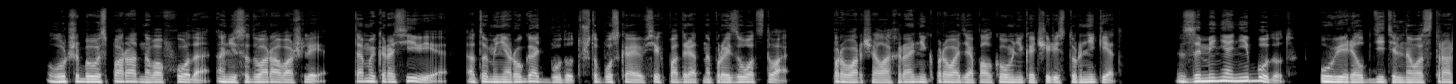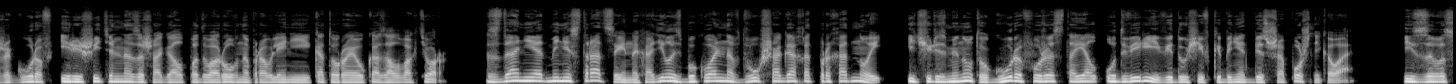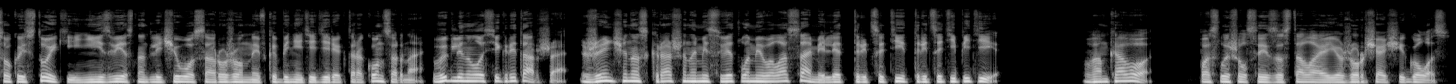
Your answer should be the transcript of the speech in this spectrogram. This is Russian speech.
«Лучше бы вы с парадного входа, а не со двора вошли. Там и красивее, а то меня ругать будут, что пускаю всех подряд на производство», проворчал охранник, проводя полковника через турникет. «За меня не будут», — уверил бдительного стража Гуров и решительно зашагал по двору в направлении, которое указал вахтер. Здание администрации находилось буквально в двух шагах от проходной, и через минуту Гуров уже стоял у двери, ведущей в кабинет без Шапошникова. Из-за высокой стойки, неизвестно для чего сооруженной в кабинете директора концерна, выглянула секретарша, женщина с крашенными светлыми волосами лет 30-35. «Вам кого?» – послышался из-за стола ее журчащий голос.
